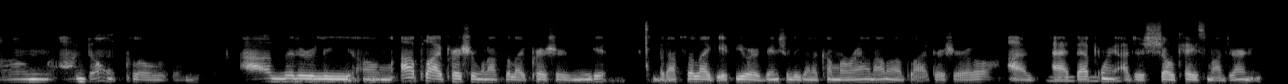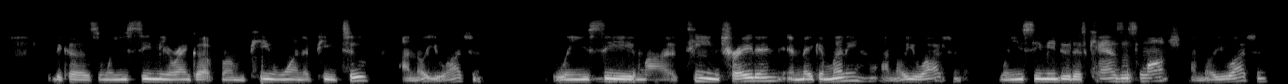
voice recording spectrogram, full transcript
Um, I don't close them. I literally um I apply pressure when I feel like pressure is needed. But I feel like if you're eventually gonna come around, I don't apply pressure at all. I mm-hmm. at that point I just showcase my journey. Because when you see me rank up from P1 to P2, I know you watching. When you see mm-hmm. my team trading and making money, I know you watching. When you see me do this Kansas launch, I know you watching.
